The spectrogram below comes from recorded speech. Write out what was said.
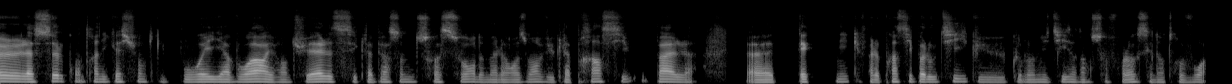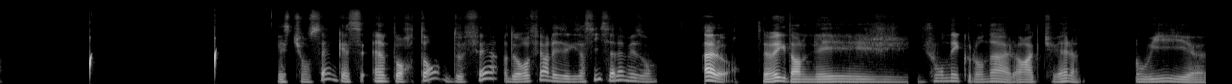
La seule contre-indication qu'il pourrait y avoir éventuelle, c'est que la personne soit sourde malheureusement vu que la principale Heu, le principal outil que l'on utilise que sophrologue, c'est notre voix. Question 5, est-ce important de faire de refaire les exercices à la maison? Alors, c'est vrai que dans les journées que l'on a à l'heure actuelle, oui, heu,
